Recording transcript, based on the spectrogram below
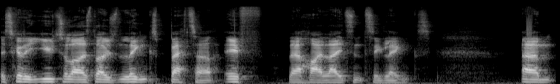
It's going to utilize those links better if they're high latency links. Um,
